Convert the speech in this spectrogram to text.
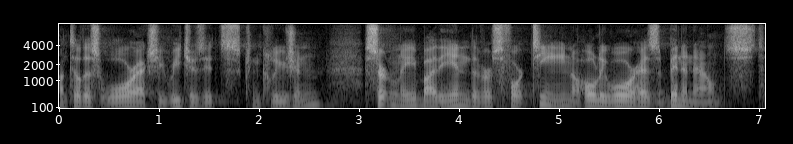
until this war actually reaches its conclusion. Certainly, by the end of verse 14, a holy war has been announced.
